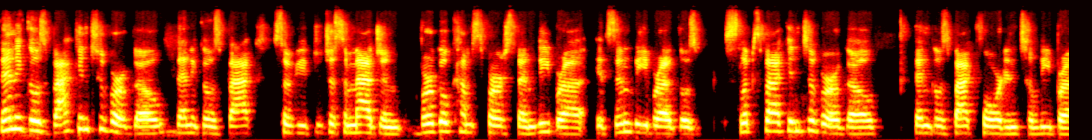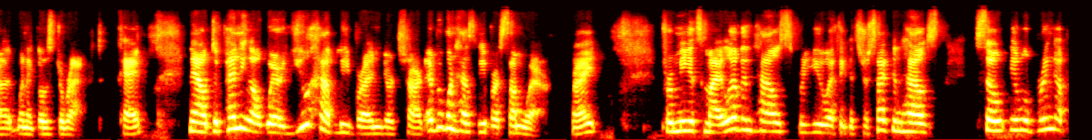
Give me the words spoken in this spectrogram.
Then it goes back into Virgo, then it goes back. So if you just imagine Virgo comes first, then Libra, it's in Libra, goes slips back into Virgo, then goes back forward into Libra when it goes direct. Okay. Now, depending on where you have Libra in your chart, everyone has Libra somewhere, right? For me, it's my 11th house. For you, I think it's your second house. So it will bring up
